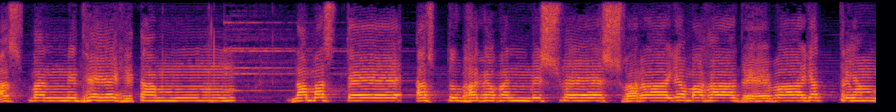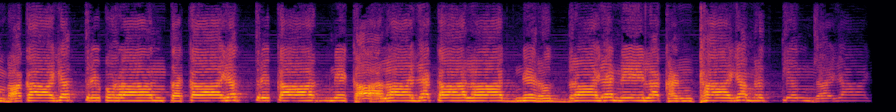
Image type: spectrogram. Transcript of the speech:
अस्मन्निधेहितम् नमस्ते, अस्तु भगवन् विश्वेश्वराय महादेवाय त्र्यम्बकाय त्रिपुरान्तकाय त्रिकाग्निकालाय कालाग्निरुद्राय नीलकण्ठाय मृत्युञ्जयाय।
